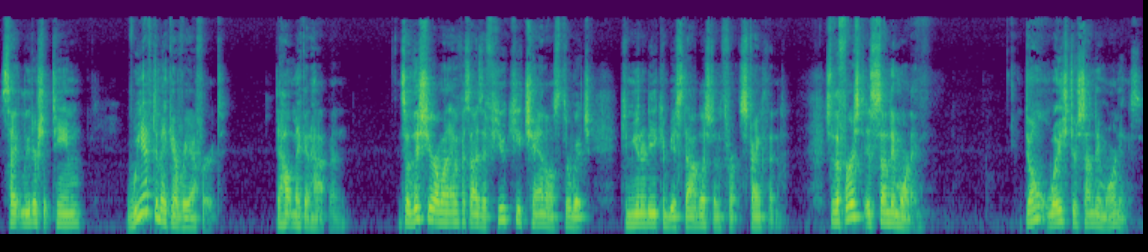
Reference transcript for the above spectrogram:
site leadership team, we have to make every effort to help make it happen. So this year, I want to emphasize a few key channels through which community can be established and th- strengthened. So the first is Sunday morning. Don't waste your Sunday mornings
